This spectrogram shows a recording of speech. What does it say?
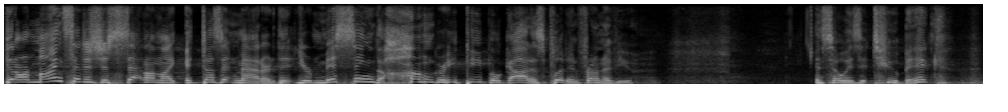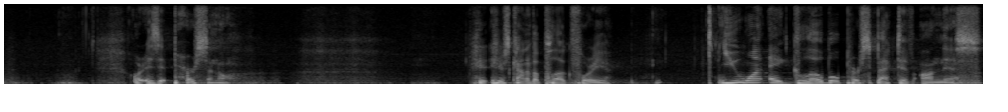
that our mindset is just set on like it doesn't matter that you're missing the hungry people God has put in front of you. And so, is it too big or is it personal? Here's kind of a plug for you. You want a global perspective on this.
